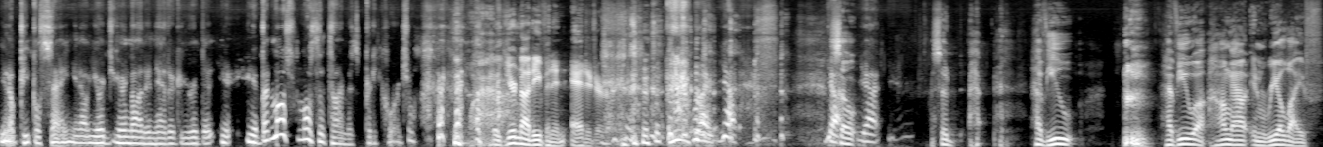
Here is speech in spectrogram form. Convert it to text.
you know, people saying, you know, you're you're not an editor, you're the, you, yeah, but most most of the time it's pretty cordial. wow. you're not even an editor, right? Yeah, yeah. So yeah. So have you have you uh, hung out in real life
